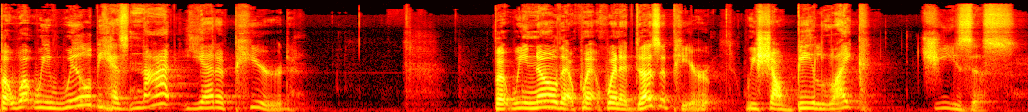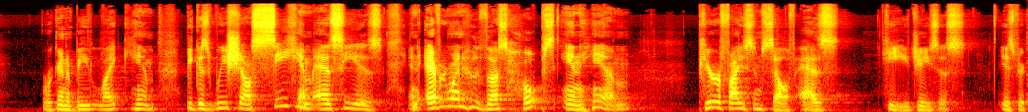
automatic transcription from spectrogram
but what we will be has not yet appeared. But we know that when, when it does appear, we shall be like Jesus we're going to be like him because we shall see him as he is. And everyone who thus hopes in him purifies himself as he, Jesus, is pure.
